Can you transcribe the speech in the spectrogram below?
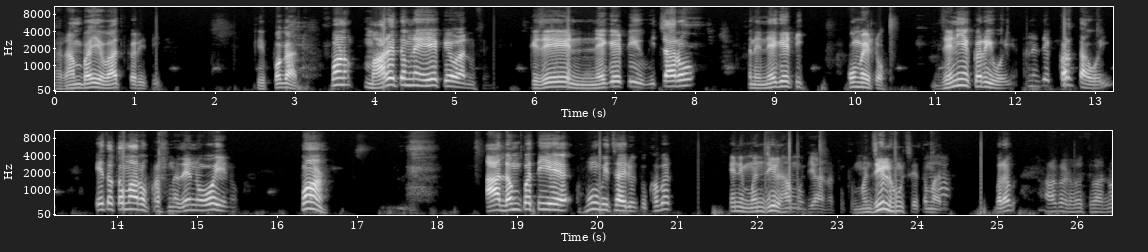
રામભાઈએ વાત કરી હતી કે પગાર. પણ મારે તમને એ કહેવાનું કે જે નેગેટિવ વિચારો અને નેગેટિવ કોમેન્ટો જેની કરી હોય અને જે કરતા હોય એ તો તમારો પ્રશ્ન જેનો હોય એનો. પણ આ દંપતીએ હું વિચાર્યું હતું ખબર? એની મંજિલ સામું ધ્યાન હતું કે મંજિલ શું છે તમારી? બરાબર? આગળ વધવાનો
